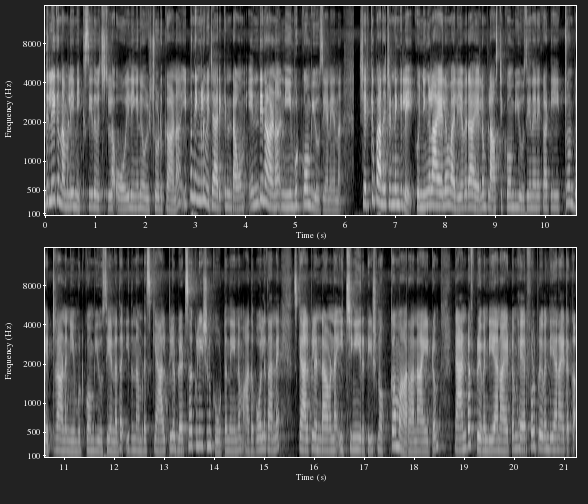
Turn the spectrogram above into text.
ഇതിലേക്ക് നമ്മൾ ഈ മിക്സ് ചെയ്ത് വെച്ചിട്ടുള്ള ഓയിൽ ഇങ്ങനെ ഒഴിച്ചു കൊടുക്കുകയാണ്. ഇപ്പം നിങ്ങൾ വിചാരിക്കുന്നുണ്ടാവും എന്തിനാണ് നീംവുഡ് കോമ്പ് യൂസ് ചെയ്യണേന്ന്? ശരിക്കും പറഞ്ഞിട്ടുണ്ടെങ്കിലേ കുഞ്ഞുങ്ങളായാലും വലിയവരായാലും പ്ലാസ്റ്റിക് കോമ്പ് യൂസ് ചെയ്യുന്നതിനെക്കാട്ടി ഏറ്റവും ബെറ്റർ ആണ് നീംവുഡ് കോമ്പ് യൂസ് ചെയ്യുന്നത് ഇത് നമ്മുടെ സ്കാൽപ്പിൽ ബ്ലഡ് സർക്കുലേഷൻ കൂട്ടുന്നതിനും അതുപോലെ തന്നെ സ്കാൽപ്പിൽ ഉണ്ടാവുന്ന ഇച്ചിങ് ഇറിറ്റേഷൻ ഒക്കെ മാറാനായിട്ടും ഡാൻഡഫ് പ്രിവെന്റ് ചെയ്യാനായിട്ടും ഹെയർ ഫോൾ പ്രിവെന്റ് ചെയ്യാനായിട്ടൊക്കെ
